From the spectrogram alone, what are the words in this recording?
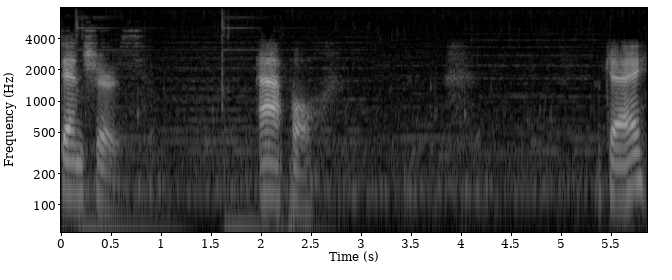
Dentures. Apple. Okay.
